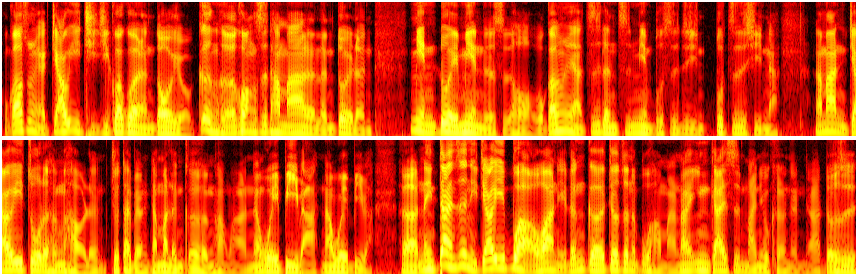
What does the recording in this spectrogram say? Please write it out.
我告诉你啊，交易奇奇怪怪的人都有，更何况是他妈的人对人。面对面的时候，我告诉你啊，知人知面不知心，不知心呐、啊。那么你交易做得很好人，就代表你他妈人格很好嘛？那未必吧，那未必吧。呃，那但是你交易不好的话，你人格就真的不好嘛？那应该是蛮有可能的、啊，都是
